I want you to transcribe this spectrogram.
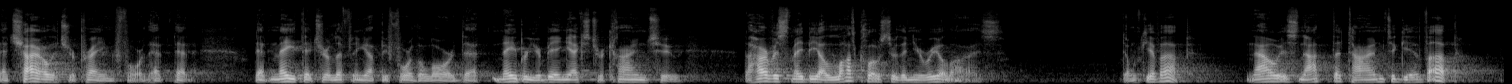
That child that you're praying for, that, that, that mate that you're lifting up before the Lord, that neighbor you're being extra kind to, the harvest may be a lot closer than you realize. Don't give up. Now is not the time to give up.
